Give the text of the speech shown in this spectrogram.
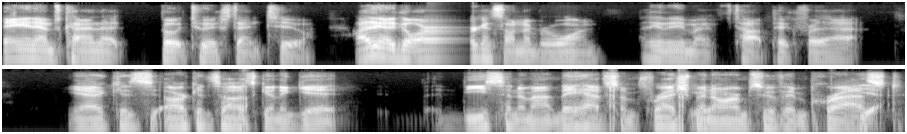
A and M's kind of that boat to an extent too. I think I'd go Arkansas number one. I think they'd be my top pick for that. Yeah, because Arkansas is going to get a decent amount. They have some freshman Yeah. arms who've impressed.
